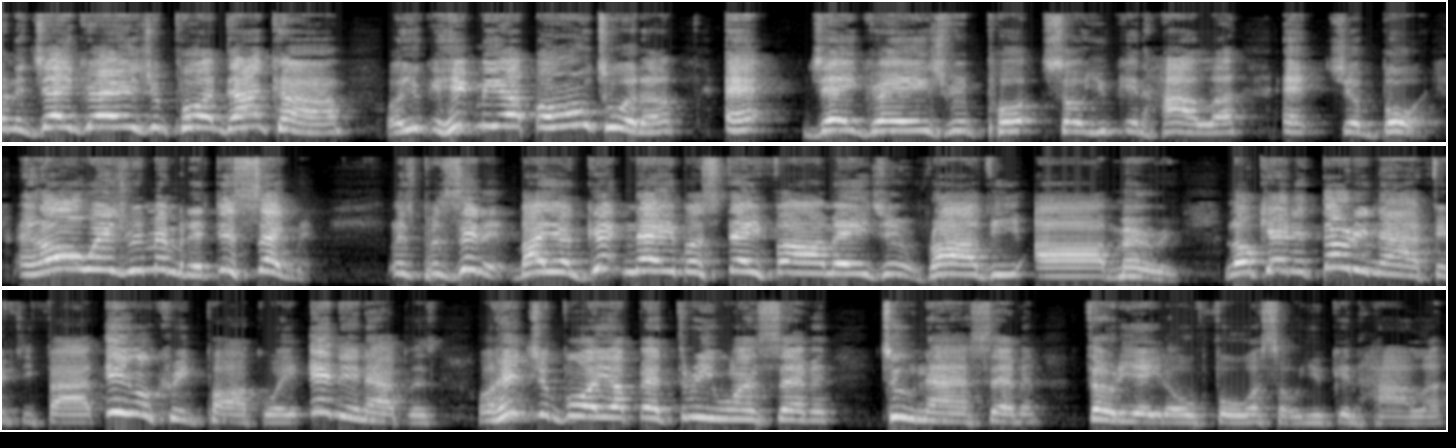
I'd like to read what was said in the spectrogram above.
from the jgravesreport.com, or you can hit me up on Twitter at jgravesreport so you can holler at your boy. And always remember that this segment is presented by your good neighbor State Farm agent Ravi R. Murray, located 3955 Eagle Creek Parkway, Indianapolis, or hit your boy up at 317 297 3804 so you can holler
